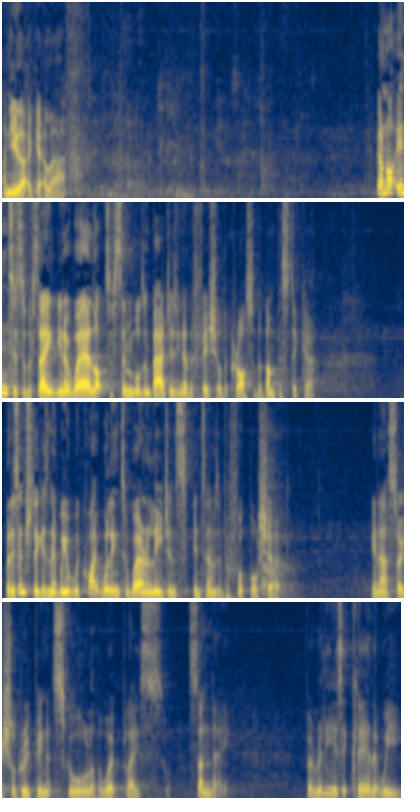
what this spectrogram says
I knew that would get a laugh. I'm not into sort of saying, you know, wear lots of symbols and badges, you know, the fish or the cross or the bumper sticker. But it's interesting, isn't it? We, we're quite willing to wear an allegiance in terms of a football shirt in our social grouping at school or the workplace, or Sunday. But really, is it clear that we,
